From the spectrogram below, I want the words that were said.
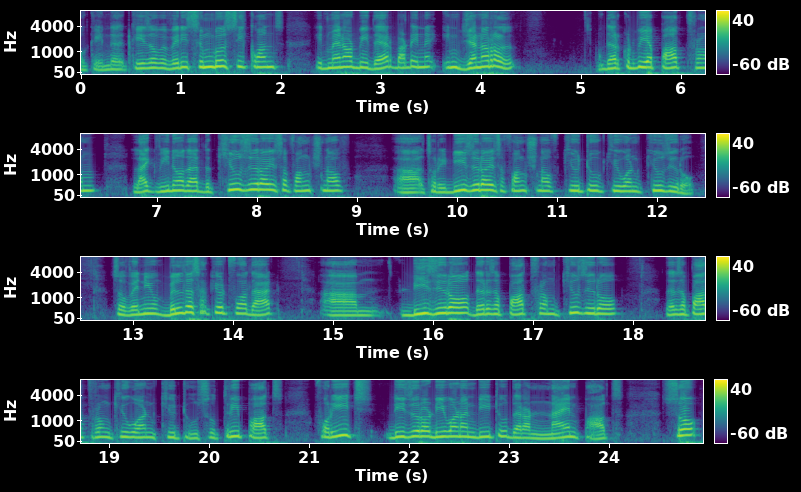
okay in the case of a very simple sequence it may not be there but in, in general there could be a path from like we know that the Q0 is a function of uh, sorry D0 is a function of Q2, Q1, Q0. So when you build the circuit for that um, D0 there is a path from Q0 there is a path from Q1, Q2 so 3 paths for each D0, D1 and D2 there are 9 paths. So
